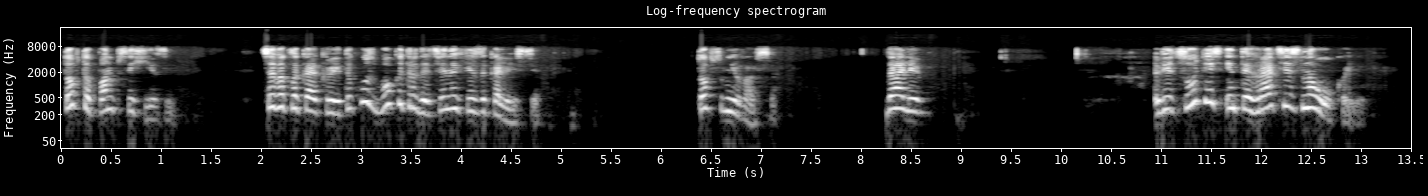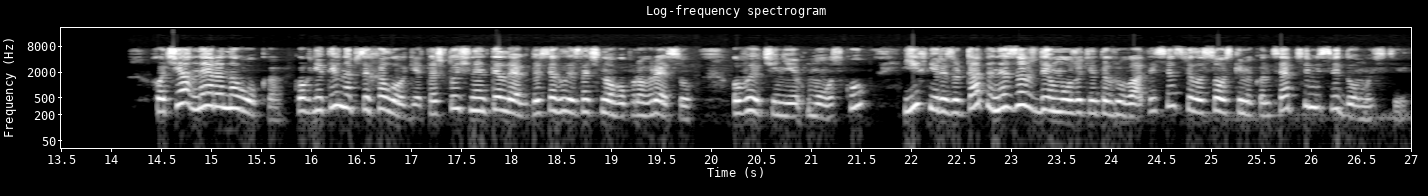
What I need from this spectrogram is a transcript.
тобто панпсихізм. Це викликає критику з боку традиційних фізикалістів. Хто б сумнівався? Далі. Відсутність інтеграції з наукою. Хоча нейронаука, когнітивна психологія та штучний інтелект досягли значного прогресу у вивченні мозку, їхні результати не завжди можуть інтегруватися з філософськими концепціями свідомості.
